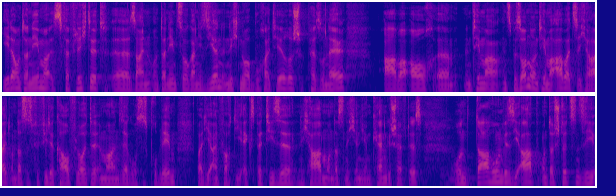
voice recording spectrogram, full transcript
Jeder Unternehmer ist verpflichtet, äh, sein Unternehmen zu organisieren, nicht nur buchhalterisch, personell, aber auch ähm, im Thema, insbesondere im Thema Arbeitssicherheit. Und das ist für viele Kaufleute immer ein sehr großes Problem, weil die einfach die Expertise nicht haben und das nicht in ihrem Kerngeschäft ist. Und da holen wir sie ab, unterstützen sie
